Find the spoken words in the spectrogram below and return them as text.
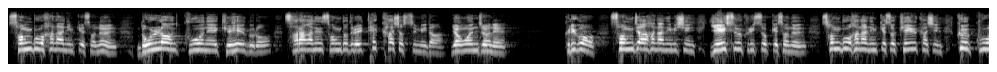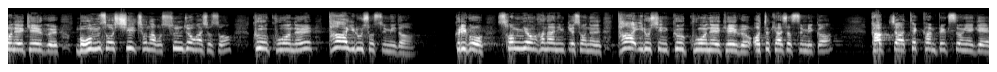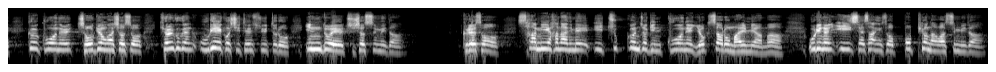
성부 하나님께서는 놀라운 구원의 계획으로 사랑하는 성도들을 택하셨습니다. 영원 전에. 그리고 성자 하나님이신 예수 그리스도께서는 성부 하나님께서 계획하신 그 구원의 계획을 몸소 실천하고 순종하셔서 그 구원을 다 이루셨습니다. 그리고 성령 하나님께서는 다 이루신 그 구원의 계획을 어떻게 하셨습니까? 각자 택한 백성에게 그 구원을 적용하셔서 결국엔 우리의 것이 될 수 있도록 인도해 주셨습니다. 그래서 삼위 하나님의 이 주권적인 구원의 역사로 말미암아 우리는 이 세상에서 뽑혀 나왔습니다.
